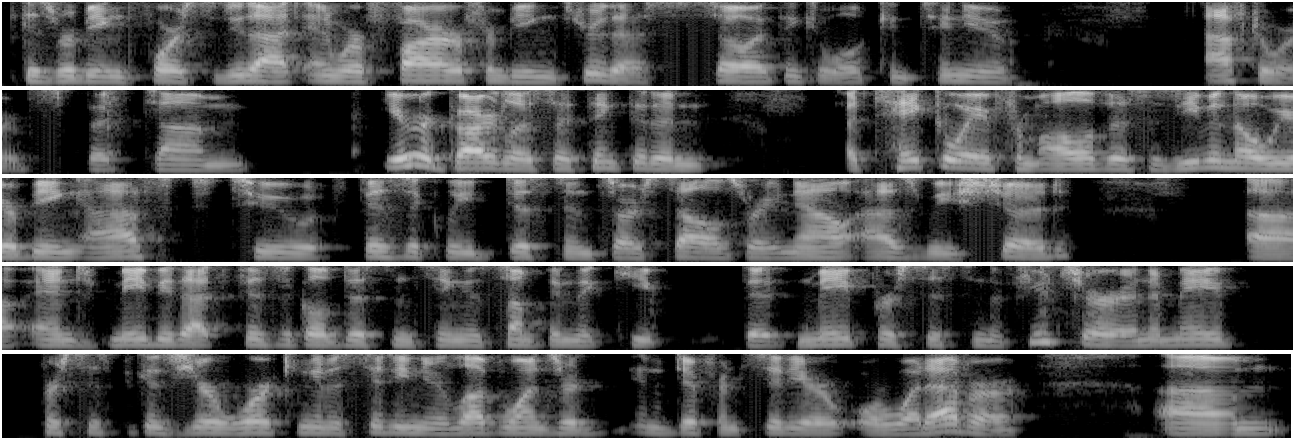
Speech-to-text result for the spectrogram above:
because we're being forced to do that and we're far from being through this so i think it will continue afterwards. But um irregardless i think that an, a takeaway from all of this is even though we are being asked to physically distance ourselves right now as we should uh, and maybe that physical distancing is something that keep that may persist in the future and it may persist because you're working in a city and your loved ones are in a different city or, or whatever um,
